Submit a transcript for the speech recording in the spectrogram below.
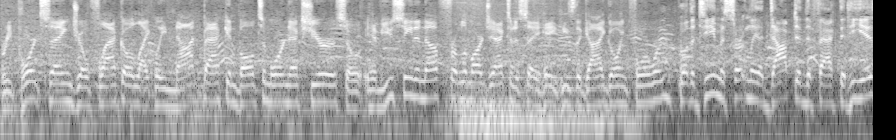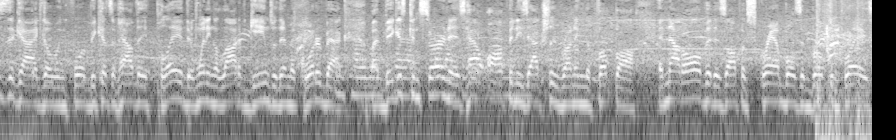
Reports saying Joe Flacco likely not back in Baltimore next year. So have you seen enough from Lamar Jackson to say, hey, he's the guy going forward? Well, the team has certainly adopted the fact that he is the guy going forward because of how they've played. They're winning a lot of games with him at quarterback. My biggest concern is how often he's actually running the football, and not all of it is off of scrambles and broken plays.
